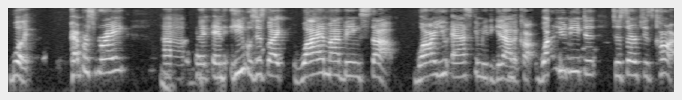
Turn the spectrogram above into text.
what pepper sprayed, uh, and, and he was just like, "Why am I being stopped? Why are you asking me to get out of the car? Why do you need to to search his car?"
